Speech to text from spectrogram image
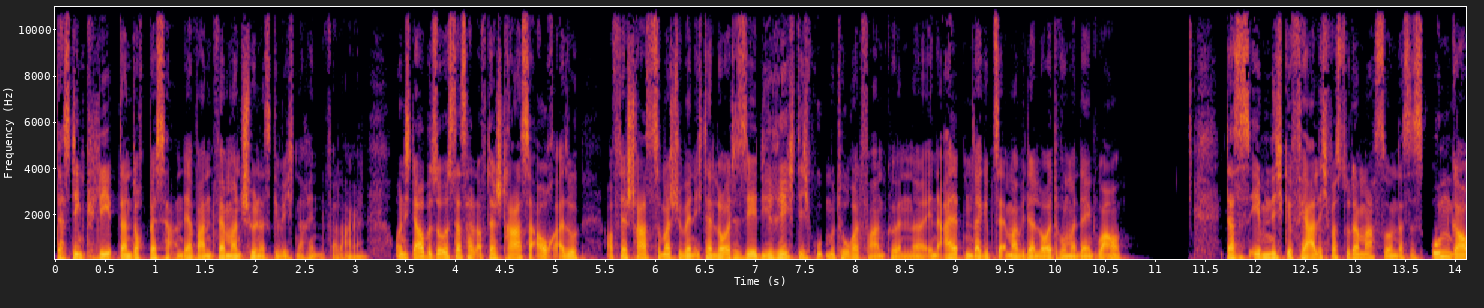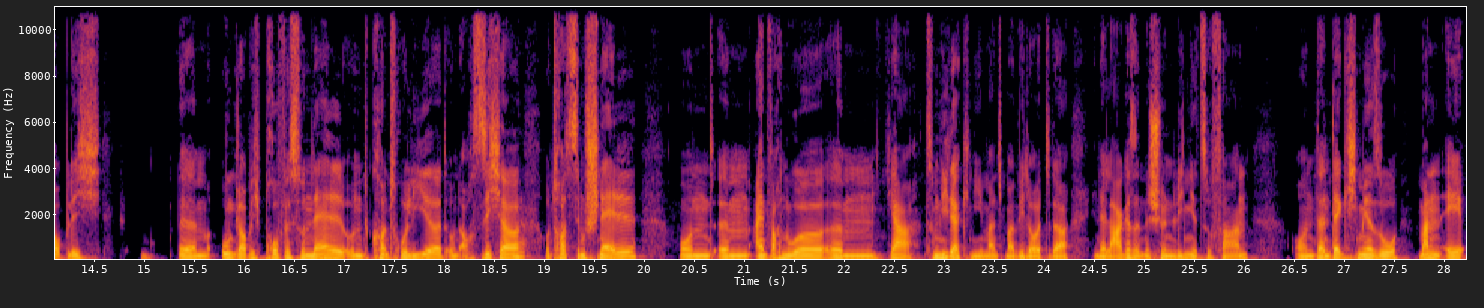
das Ding klebt dann doch besser an der Wand, wenn man schön das Gewicht nach hinten verlagert. Mhm. Und ich glaube, so ist das halt auf der Straße auch. Also auf der Straße zum Beispiel, wenn ich dann Leute sehe, die richtig gut Motorrad fahren können, ne? in Alpen, da gibt's ja immer wieder Leute, wo man denkt, wow, das ist eben nicht gefährlich, was du da machst, sondern das ist unglaublich ähm, unglaublich professionell und kontrolliert und auch sicher ja. und trotzdem schnell und ähm, einfach nur ähm, ja zum Niederknie manchmal, wie Leute da in der Lage sind, eine schöne Linie zu fahren. Und dann denke ich mir so, Mann, ey,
